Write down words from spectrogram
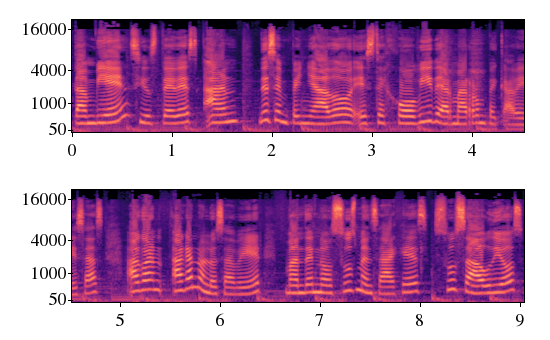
También, si ustedes han desempeñado este hobby de armar rompecabezas, hagan, háganoslo saber, mándenos sus mensajes, sus audios,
